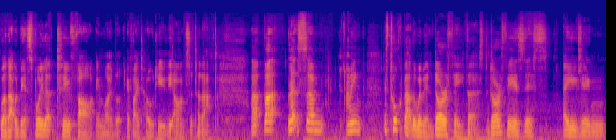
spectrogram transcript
Well, that would be a spoiler too far in my book if I told you the answer to that. Uh, but let's, um, I mean, let's talk about the women. Dorothy first. Dorothy is this aging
